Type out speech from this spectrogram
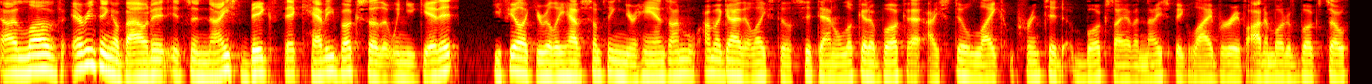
I love everything about it. It's a nice, big, thick, heavy book so that when you get it, you feel like you really have something in your hands. I'm I'm a guy that likes to sit down and look at a book. I, still like printed books. I have a nice big library of automotive books. So,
